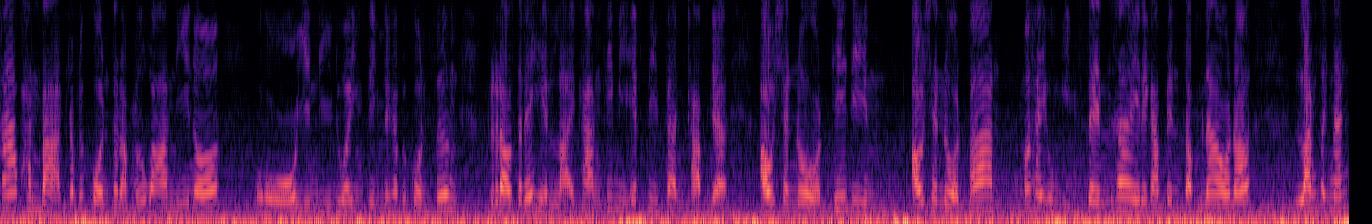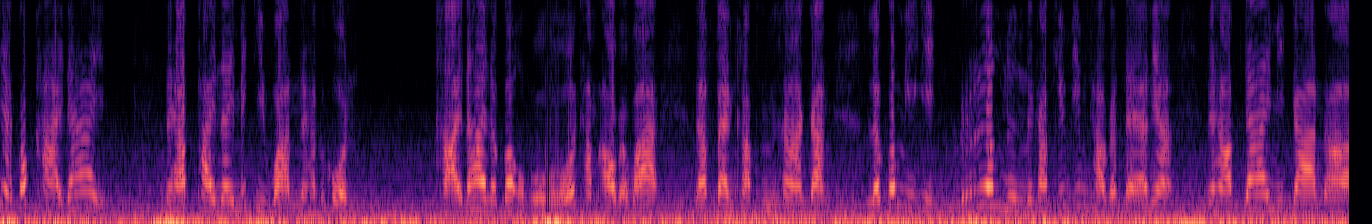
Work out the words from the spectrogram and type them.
5,000 บาทครับทุกคนสำหรับเมื่อวานนี้เนาะโอ้โห ยินดีด้วยจริง ๆ นะครับทุกคนซึ่งเราจะได้เห็นหลายครั้งที่มี FC แฟนคลับเนี่ย เอาโฉนดที่ดิน เอาโฉนดบ้านมาให้อุ้งอิงเซ็นให้นะครับเป็นสำเนาเนาะหลังจากนั้นเนี่ยก็ขายได้นะครับภายในไม่กี่วันนะครับทุกคนขายได้แล้วก็โอ้โหทำเอาแบบว่านะแฟนคลับฮือฮากัน แล้วก็มีอีกเรื่องหนึ่งนะครับที่อิ่มข่าวกระแสเนี่ยนะครับได้มีการอ่า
